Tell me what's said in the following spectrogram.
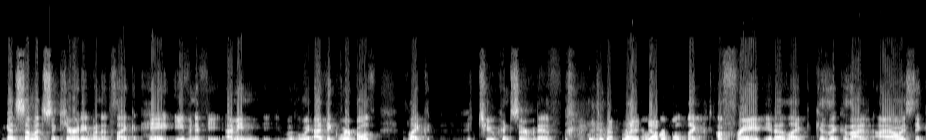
you get so much security when it's like, hey, even if you, I mean, we, I think we're both like too conservative. right. Yep. We're both like afraid, you know, like because because I I always think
